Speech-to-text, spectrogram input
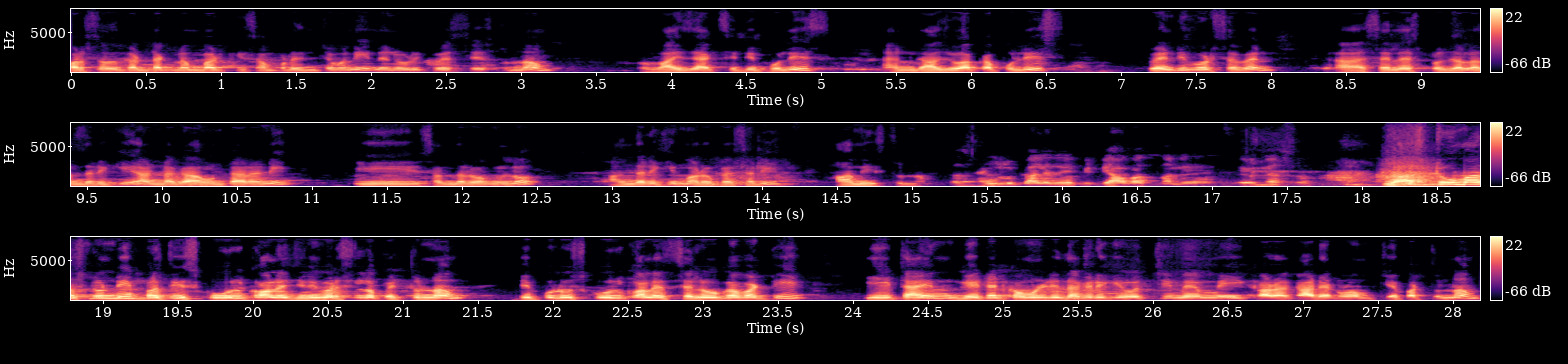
పర్సనల్ కాంటాక్ట్ నెంబర్కి సంప్రదించమని నేను రిక్వెస్ట్ చేస్తున్నాం. Vizag city police and Gajuwaka police twenty four seven సెలెస్ ప్రజలందరికీ అండగా ఉంటారని ఈ సందర్భంలో అందరికీ మరొకసారి హామీ ఇస్తున్నాం. లాస్ట్ టూ మంత్స్ నుండి ప్రతి స్కూల్ కాలేజ్ యూనివర్సిటీలో పెట్టున్నాం ఇప్పుడు స్కూల్ కాలేజ్ సెలవు కాబట్టి ఈ టైం గేటెడ్ కమ్యూనిటీ దగ్గరికి వచ్చి మేము ఈ కార్య- కార్యక్రమం చేపడుతున్నాం.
